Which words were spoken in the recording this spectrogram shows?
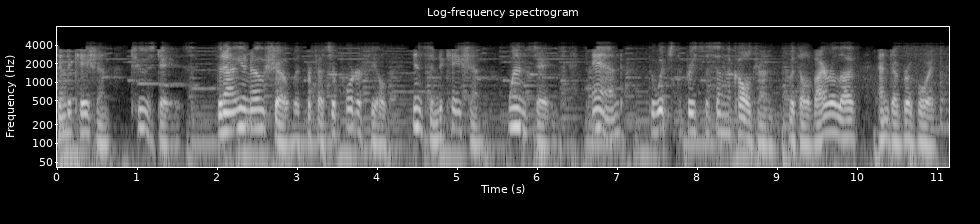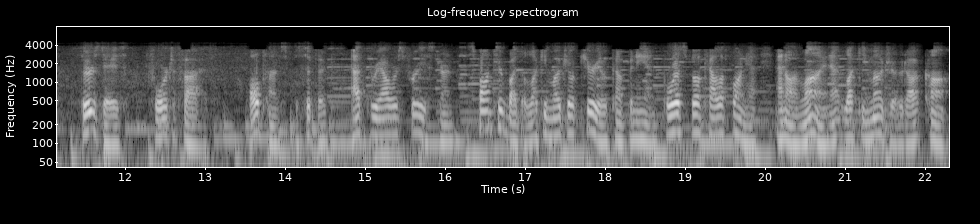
syndication, Tuesdays. The Now You Know Show with Professor Porterfield in syndication, Wednesdays. And The Witch, the Priestess, and the Cauldron with Elvira Love and Deborah Voigt, Thursdays, 4 to 5. All times Pacific at 3 hours for Eastern. Sponsored by the Lucky Mojo Curio Company in Forestville, California, and online at luckymojo.com.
